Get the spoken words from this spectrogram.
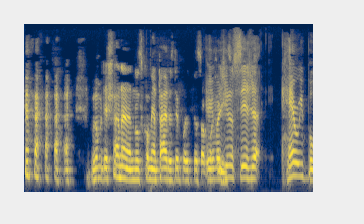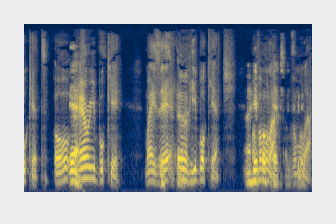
Vamos deixar na, nos comentários depois o pessoal Eu imagino isso. seja Henry Bucket ou é. Henry Bouquet, mas é, é Henri Boquete. Henri vamos Boquete, lá, vamos lá.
